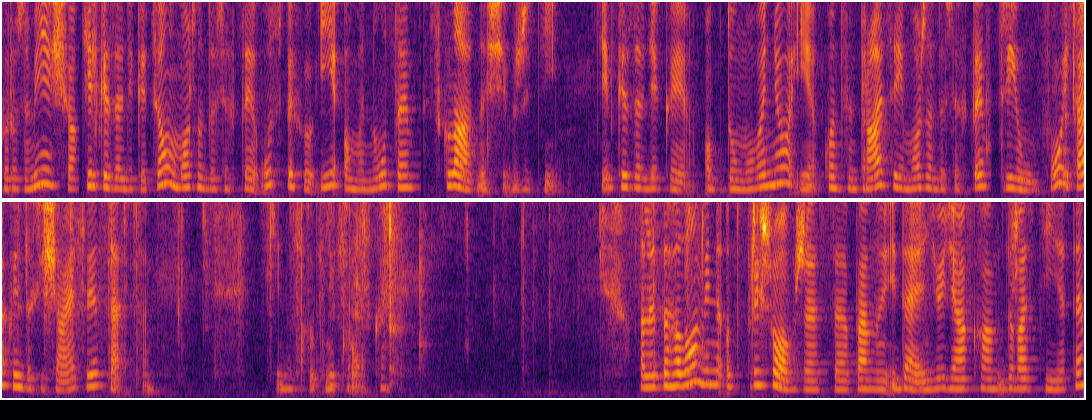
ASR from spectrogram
розуміє, що тільки завдяки цьому можна досягти успіху і оминути складнощі в житті. Тільки завдяки обдумуванню і концентрації можна досягти тріумфу, і так він захищає своє серце. Які наступні кроки. Але загалом він от прийшов вже з певною ідеєю, як до вас діяти.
